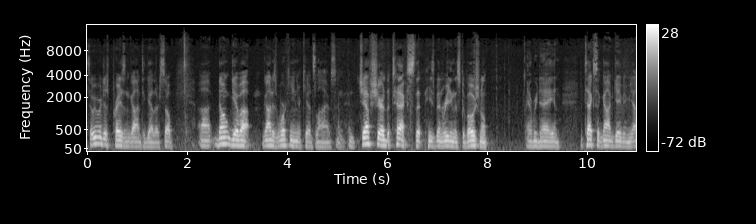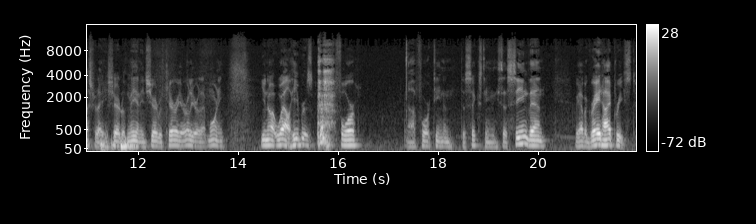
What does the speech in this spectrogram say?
So we were just praising God together. So uh, don't give up. God is working in your kids' lives. And, and, Jeff shared the text that he's been reading this devotional every day. And the text that God gave him yesterday, he shared with me and he'd shared with Carrie earlier that morning. You know it well. Hebrews 4 uh, 14 and to 16. He says, Seeing then we have a great high priest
